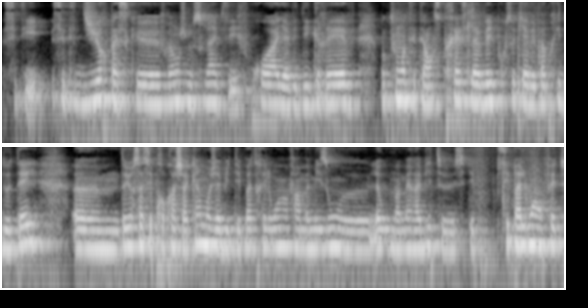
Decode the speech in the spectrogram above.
c'était c'était dur parce que vraiment je me souviens il faisait froid il y avait des grèves. Donc tout le monde était en stress la veille pour ceux qui n'avaient pas pris d'hôtel. Euh, d'ailleurs ça c'est propre à chacun. Moi j'habitais pas très loin. Enfin ma maison euh, là où ma mère habite euh, c'était c'est pas loin en fait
